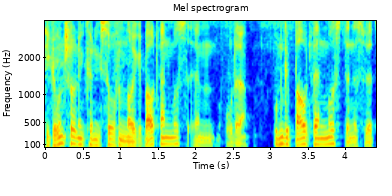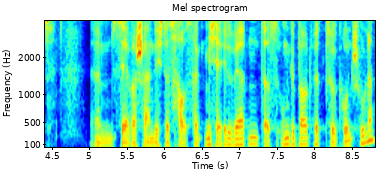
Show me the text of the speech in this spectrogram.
die Grundschule in Königshofen neu gebaut werden muss ähm, oder umgebaut werden muss, denn es wird ähm, sehr wahrscheinlich das Haus St. Michael werden, das umgebaut wird zur Grundschule.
